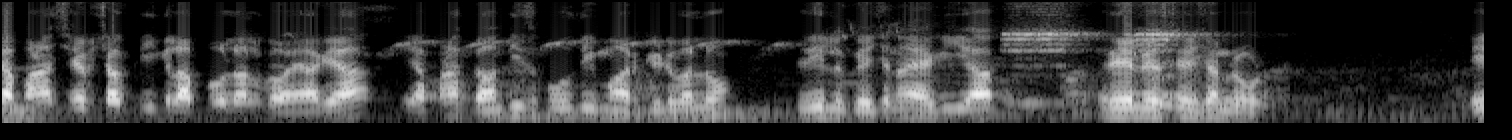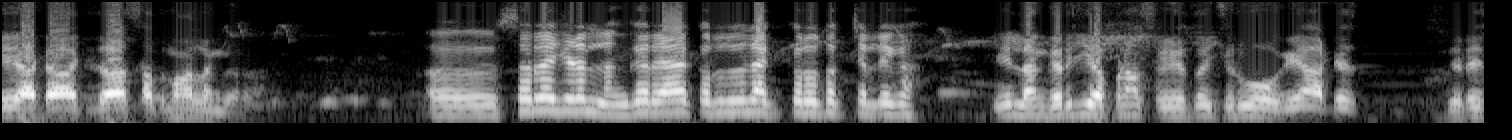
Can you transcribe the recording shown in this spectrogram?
ਆਪਣਾ ਸ਼ਿਵ ਸ਼ਕਤੀ ਕਲੱਬ ਵੱਲੋਂ ਲਗਾਇਆ ਗਿਆ। ਇਹ ਆਪਣਾ ਗਾਂਧੀ ਸਕੂਲ ਦੀ ਮਾਰਕੀਟ ਵੱਲੋਂ। ਇਹਦੀ ਲੋਕੇਸ਼ਨ ਹੈਗੀ ਆ ਰੇਲਵੇ ਸਟੇਸ਼ਨ ਰੋਡ। ਇਹ ਸਾਡਾ ਅੱਜ ਦਾ ਸਤਵਾਂ ਲੰਗਰ ਆ। ਸਰ ਇਹ ਜਿਹੜਾ ਲੰਗਰ ਹੈ ਕਦੋਂ ਤੋਂ ਲੈ ਕੇ ਕਦੋਂ ਤੱਕ ਚੱਲੇਗਾ? ਇਹ ਲੰਗਰ ਜੀ ਆਪਣਾ ਸਵੇਰ ਤੋਂ ਹੀ ਸ਼ੁਰੂ ਹੋ ਗਿਆ। ਸਾਡੇ ਜਿਹੜੇ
